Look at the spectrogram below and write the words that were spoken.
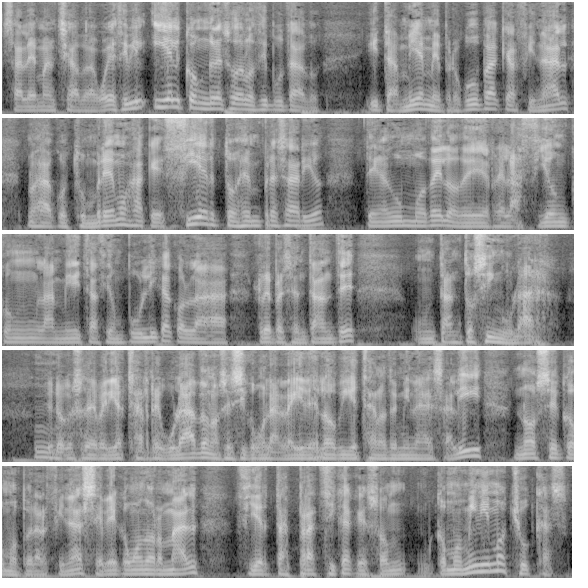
sale manchado la Guardia Civil y el Congreso de los Diputados. Y también me preocupa que al final nos acostumbremos a que ciertos empresarios tengan un modelo de relación con la administración pública, con la representante, un tanto singular. Creo que eso debería estar regulado, no sé si como la ley de lobby esta no termina de salir, no sé cómo, pero al final se ve como normal ciertas prácticas que son como mínimo chuscas.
